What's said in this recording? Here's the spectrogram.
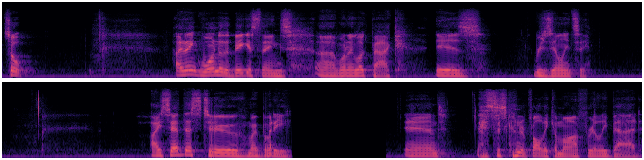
So I think one of the biggest things uh, when I look back is resiliency. I said this to my buddy, and it's just going to probably come off really bad.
